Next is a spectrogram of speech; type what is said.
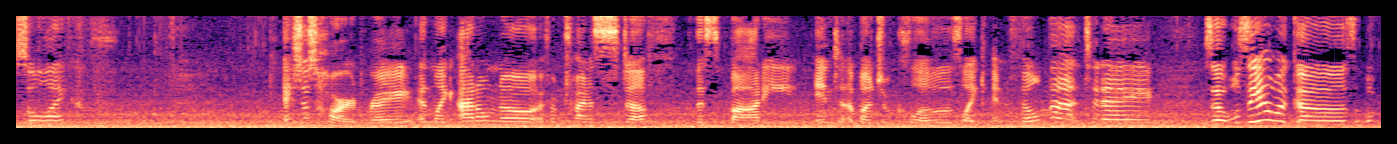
So like, it's just hard, right? And like, I don't know if I'm trying to stuff this body into a bunch of clothes like and film that today. So we'll see how it goes. We'll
